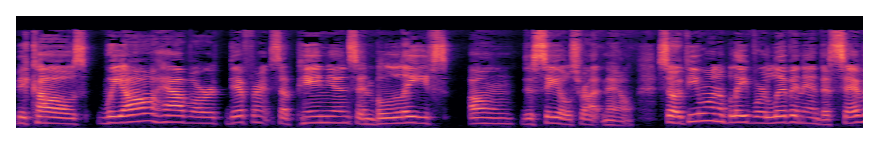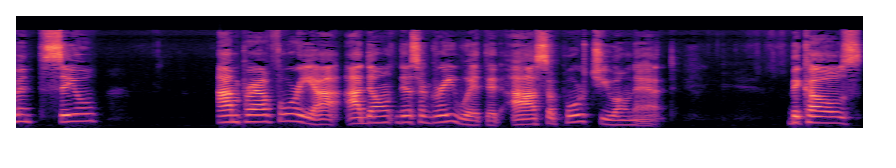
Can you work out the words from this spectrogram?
because we all have our different opinions and beliefs on the seals right now. So if you want to believe we're living in the seventh seal, I'm proud for you. I, I don't disagree with it. I support you on that. Because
